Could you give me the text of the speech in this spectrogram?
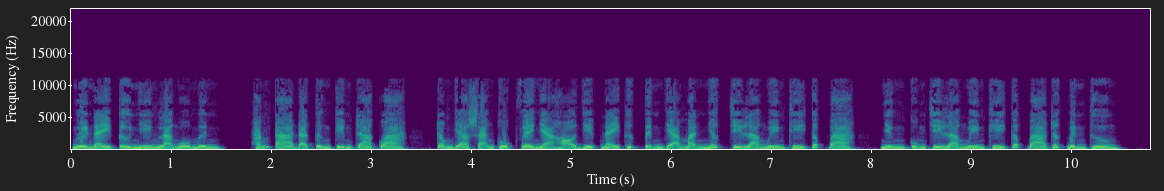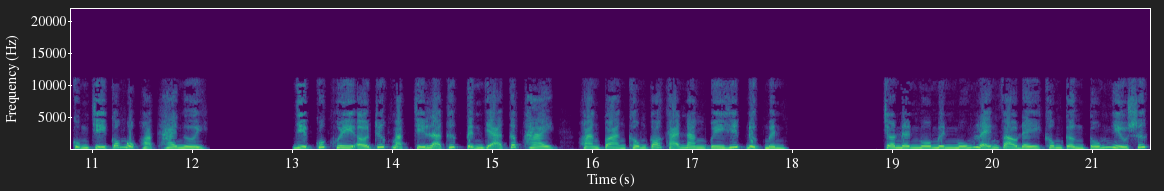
Người này tự nhiên là ngô minh, hắn ta đã từng kiểm tra qua, trong gia sản thuộc về nhà họ diệp này thức tỉnh giả mạnh nhất chỉ là nguyên khí cấp ba, nhưng cũng chỉ là nguyên khí cấp ba rất bình thường cũng chỉ có một hoặc hai người. Diệp quốc huy ở trước mặt chỉ là thức tỉnh giả cấp hai, hoàn toàn không có khả năng uy hiếp được mình. Cho nên ngô minh muốn lẻn vào đây không cần tốn nhiều sức,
